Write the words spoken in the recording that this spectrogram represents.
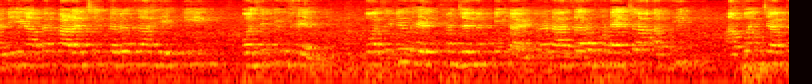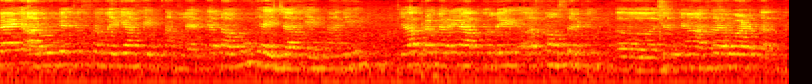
आणि आता काळाची गरज आहे की पॉझिटिव्ह हेल्थ पॉझिटिव्ह हेल्थ म्हणजे नक्की काय? तर आजार होण्याच्या आधी आपण ज्या काय आरोग्याच्या सवयी आहेत चांगल्या त्या लावून घ्यायच्या आहेत. आणि ज्या प्रकारे आपले असंसर्गिक जन्य आजार वाढतात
